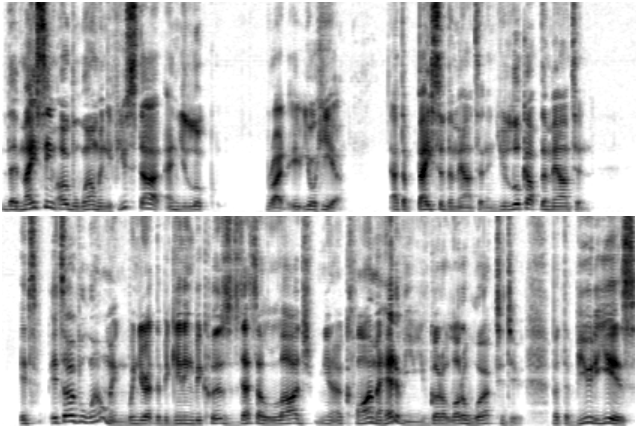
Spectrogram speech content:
that may seem overwhelming if you start and you look right. You're here at the base of the mountain, and you look up the mountain it's it's overwhelming when you're at the beginning because that's a large you know climb ahead of you. You've got a lot of work to do. But the beauty is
